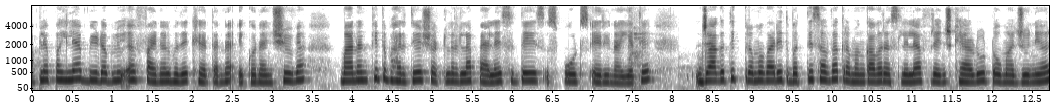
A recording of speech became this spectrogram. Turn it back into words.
आपल्या पहिल्या बी डब्ल्यू एफ फायनलमध्ये खेळताना एकोणऐंशीव्या मानांकित भारतीय शटलरला पॅलेस देस स्पोर्ट्स एरिना येथे जागतिक क्रमवारीत बत्तीसाव्या क्रमांकावर असलेल्या फ्रेंच खेळाडू टोमा ज्युनियर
